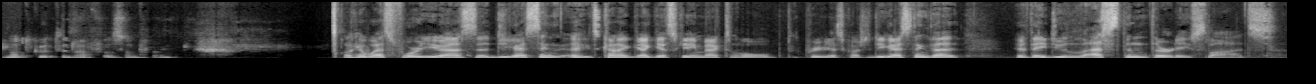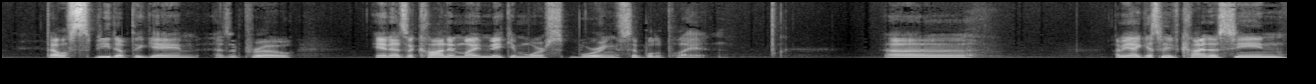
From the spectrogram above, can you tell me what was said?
not good enough or something. Okay, West for you asked, uh, do you guys think it's kind of I guess getting back to the whole previous question. Do you guys think that if they do less than 30 slots, that will speed up the game as a pro and as a con it might make it more boring simple to play it. Uh I mean, I guess we've kind of seen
